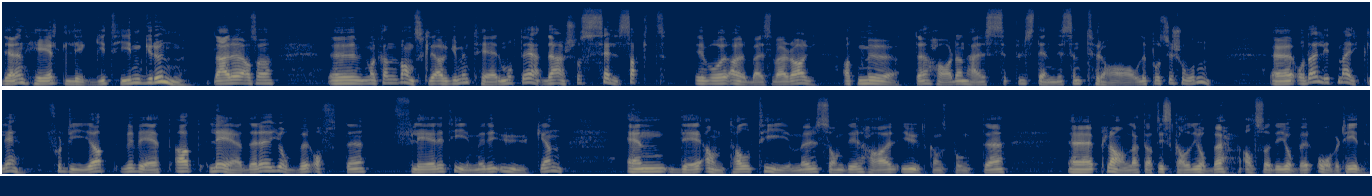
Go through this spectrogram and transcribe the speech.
Det er en helt legitim grunn. Det er altså Uh, man kan vanskelig argumentere mot det. Det er så selvsagt i vår arbeidshverdag at møtet har den her fullstendig sentrale posisjonen. Uh, og det er litt merkelig, fordi at vi vet at ledere jobber ofte flere timer i uken enn det antall timer som de har i utgangspunktet uh, planlagt at de skal jobbe. Altså de jobber overtid.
